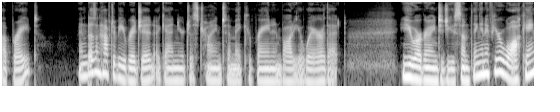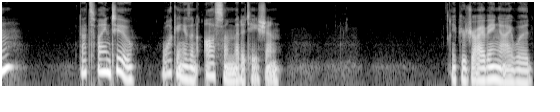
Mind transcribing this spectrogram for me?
upright and doesn't have to be rigid. Again, you're just trying to make your brain and body aware that you are going to do something. And if you're walking, that's fine too. Walking is an awesome meditation. If you're driving, I would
